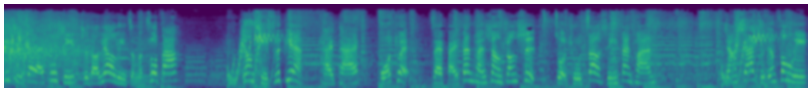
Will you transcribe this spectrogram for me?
一起再来复习这道料理怎么做吧。用起司片、海苔、火腿。在白饭团上装饰，做出造型饭团。将虾子跟凤梨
